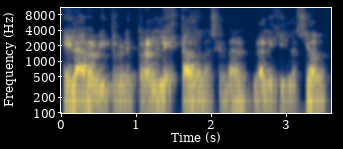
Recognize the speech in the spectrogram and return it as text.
el árbitro electoral, el Estado Nacional, la legislación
